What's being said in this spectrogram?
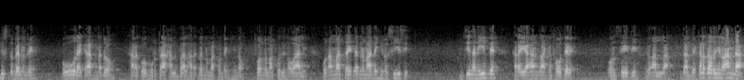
hisɗo ɓernde nden o wuuray e ko adna ɗo hara ko murtahal bal hara ɓernde makko nden hino fondo makko hino waali. Kono amma so tawi ɓernde ma nden hino siisi siisani yimɓe hara yaha anndu han e fowtere on seedi yo allah dandu en kala tawɗo hino annda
